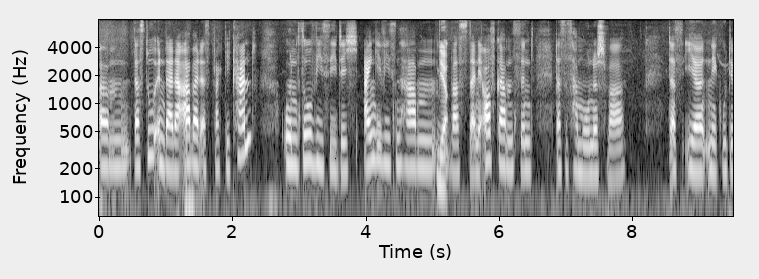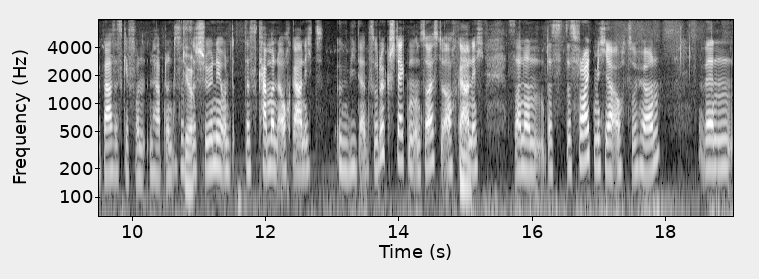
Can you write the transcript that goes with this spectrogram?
ähm, dass du in deiner Arbeit als Praktikant und so wie sie dich eingewiesen haben, Ja. was deine Aufgaben sind, dass es harmonisch war. Dass ihr eine gute Basis gefunden habt. Und das ist Ja. das Schöne und das kann man auch gar nicht irgendwie dann zurückstecken und sollst du auch gar Hm. nicht, sondern das, das freut mich ja auch zu hören, wenn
